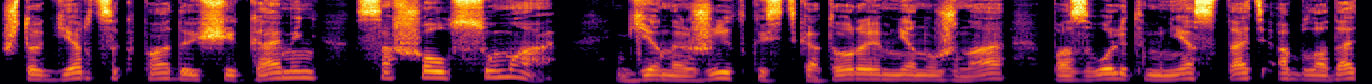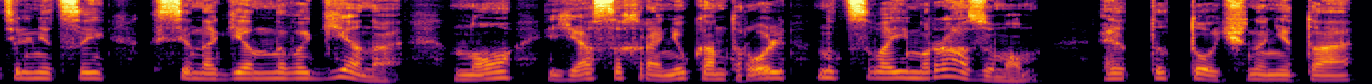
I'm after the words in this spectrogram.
что герцог Падающий Камень сошел с ума?» Гена-жидкость, которая мне нужна, позволит мне стать обладательницей ксеногенного гена, но я сохраню контроль над своим разумом. Это точно не та.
